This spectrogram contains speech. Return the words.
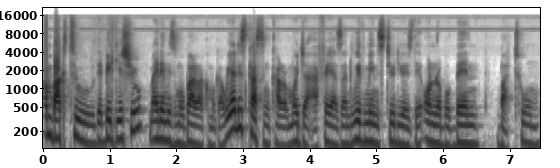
Come back to the big issue. My name is Mubarak Muga. We are discussing Karamoja affairs, and with me in studio is the Honorable Ben Batum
